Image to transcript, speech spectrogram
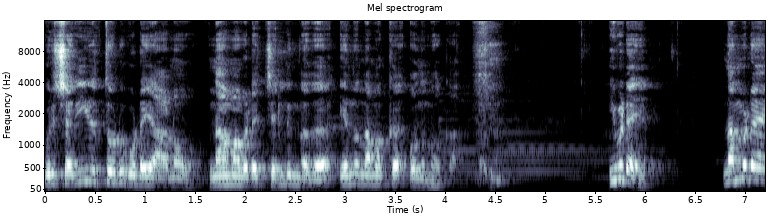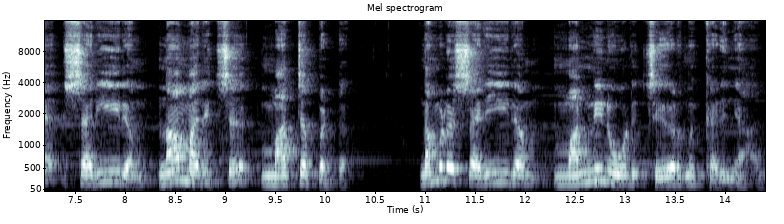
ഒരു ശരീരത്തോടു കൂടെയാണോ നാം അവിടെ ചെല്ലുന്നത് എന്ന് നമുക്ക് ഒന്ന് നോക്കാം. ഇവിടെ നമ്മുടെ ശരീരം നാം മരിച്ച് മാറ്റപ്പെട്ട് നമ്മുടെ ശരീരം മണ്ണിനോട് ചേർന്ന് കഴിഞ്ഞാൽ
